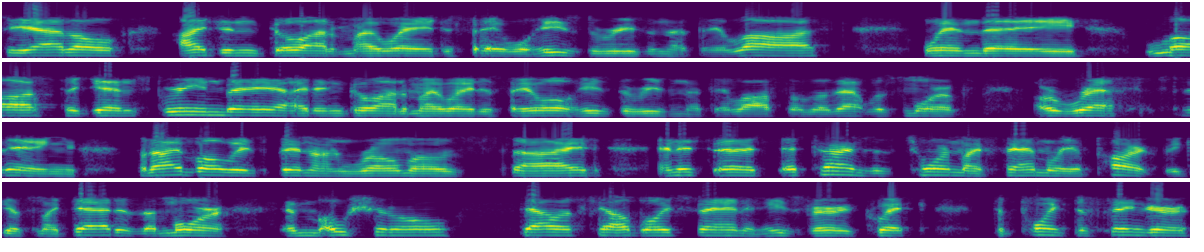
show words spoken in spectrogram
Seattle, I didn't go out of my way to say, well, he's the reason that they lost. When they lost against Green Bay, I didn't go out of my way to say, "Oh, he's the reason that they lost," although that was more of a ref thing. But I've always been on Romo's side, and it uh, at times it's torn my family apart because my dad is a more emotional Dallas Cowboys fan, and he's very quick to point the finger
